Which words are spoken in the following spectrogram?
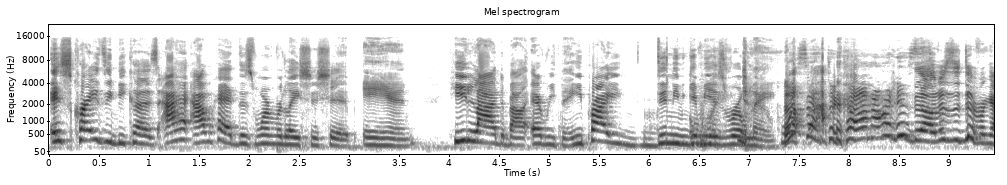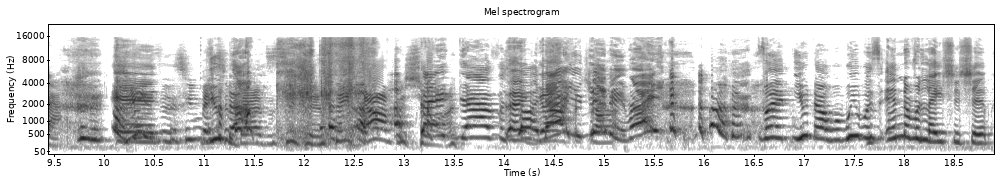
It's crazy because I I've had this one relationship and he lied about everything. He probably didn't even give me his real name. What's that? The con artist? No, this is a different guy. And Jesus, he makes you some know- bad decisions. Thank God for Sean. Thank God for Thank Sean. God Now for you get it, right? but you know, when we was in the relationship,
